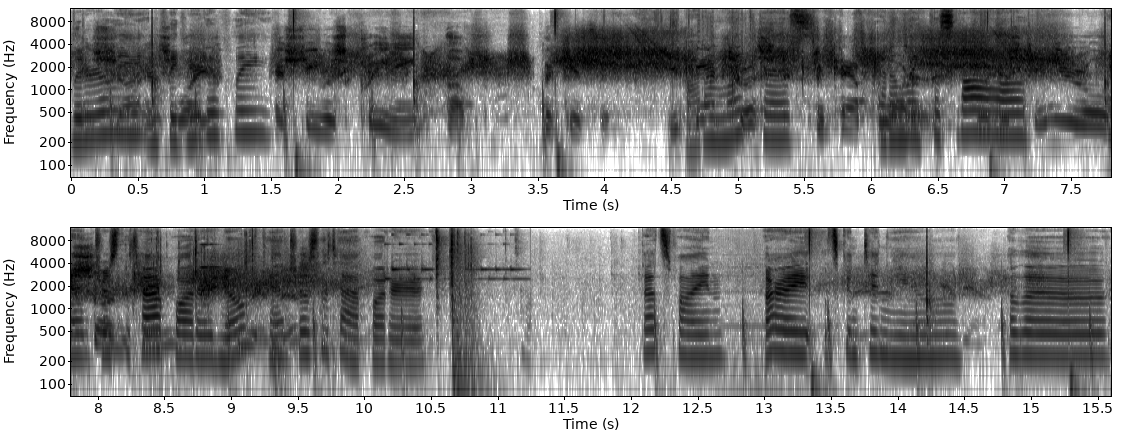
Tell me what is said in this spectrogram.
Literally and figuratively? As she was cleaning up the kitchen. You I can't don't like this. I don't like this at all. Can't trust the tap water. No, can't trust the tap water. That's fine. Alright, let's continue. Hello?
